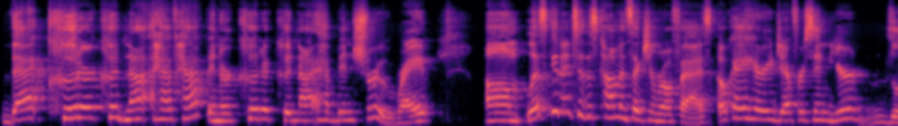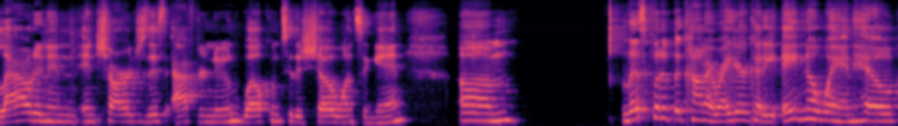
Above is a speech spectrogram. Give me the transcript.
that could or could not have happened or could or could not have been true, right? Um, let's get into this comment section real fast. Okay, Harry Jefferson, you're loud and in, in charge this afternoon. Welcome to the show once again. Um, Let's put up the comment right here, Cuddy. Ain't no way in hell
